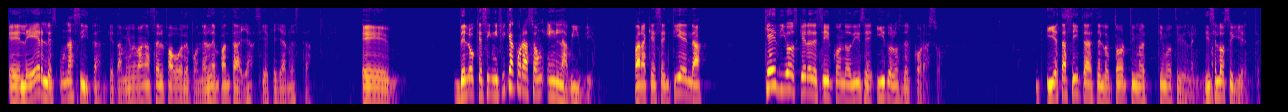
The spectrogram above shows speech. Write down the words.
eh, leerles una cita, que también me van a hacer el favor de ponerla en pantalla, si es que ya no está, eh, de lo que significa corazón en la Biblia para que se entienda qué Dios quiere decir cuando dice ídolos del corazón. Y esta cita es del doctor Timothy Delane. Dice lo siguiente.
